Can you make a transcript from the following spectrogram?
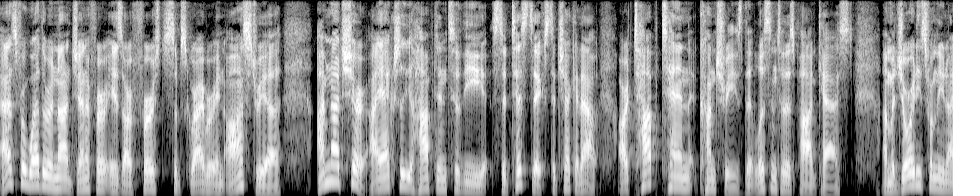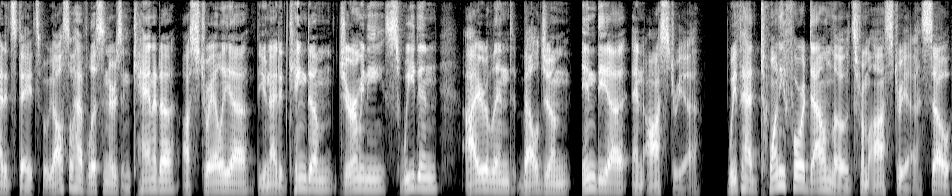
As for whether or not Jennifer is our first subscriber in Austria, I'm not sure. I actually hopped into the statistics to check it out. Our top 10 countries that listen to this podcast, uh, a majority is from the United States, but we also have listeners in Canada, Australia, the United Kingdom, Germany, Sweden, Ireland, Belgium, India, and Austria. We've had 24 downloads from Austria. So,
